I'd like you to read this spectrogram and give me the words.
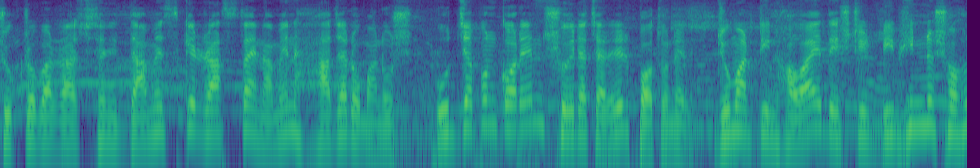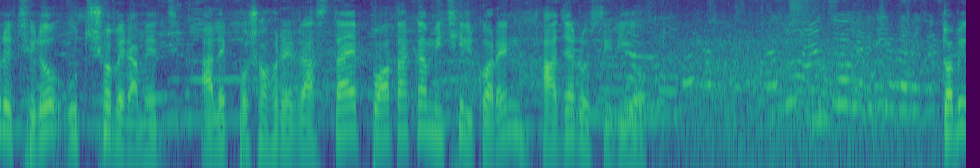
শুক্রবার রাজধানী দামেস্কের রাস্তায় নামেন হাজারো মানুষ। উদযাপন করেন স্বৈরাচারের পতনের। জুমার দিন হওয়ায় দেশটির বিভিন্ন শহরে ছিল উৎসবের আমেজ। আলেপ্পো শহরের রাস্তায় পতাকা মিছিল করেন হাজারো সিরীয়। তবে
